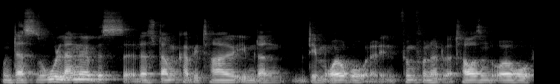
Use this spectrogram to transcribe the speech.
und das so lange, bis das Stammkapital eben dann mit dem Euro oder den 500 oder 1000 Euro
